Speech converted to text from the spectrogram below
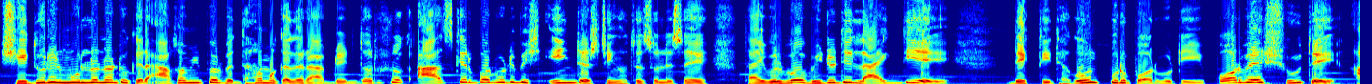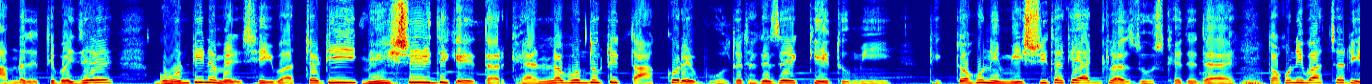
সিঁদুরের মূল্য নাটকের আগামী পর্বে ধামাকাদার আপডেট। দর্শক, আজকের পর্বটি বেশ ইন্টারেস্টিং হতে চলেছে। তাই বলব, ভিডিওটি লাইক দিয়ে দেখতেই থাকুন পুরো পর্বটি। পর্বের শুরুতে আমরা দেখতে পাই যে ঘন্টি নামের সেই বাচ্চাটি মিশ্রির দিকে তার খেলনা বন্দুকটি তাক করে বলতে থাকে যে, কে তুমি? ঠিক তখনই মিশ্রি তাকে এক গ্লাস জুস খেতে দেয়। তখনই বাচ্চাটি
